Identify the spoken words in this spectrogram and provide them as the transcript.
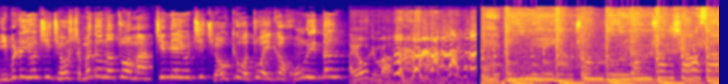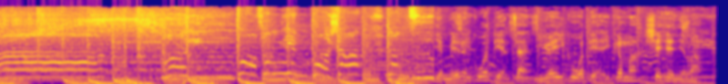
你不是用气球什么都能做吗？今天用气球给我做一个红绿灯。哎呦我的妈！也没人给我点赞，你愿意给我点一个吗？谢谢你了。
